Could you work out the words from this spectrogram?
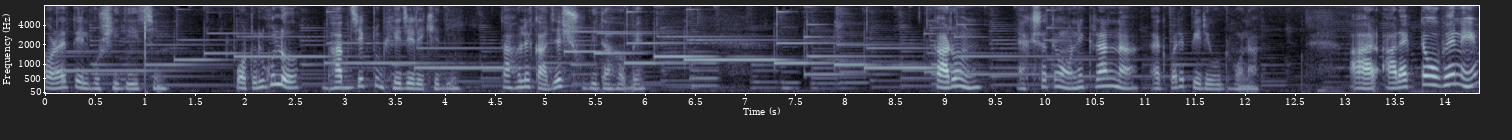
কড়ায় তেল বসিয়ে দিয়েছি। পটলগুলো ভাবছি একটু ভেজে রেখে দিই, তাহলে কাজের সুবিধা হবে। কারণ একসাথে অনেক রান্না একবারে পেরে উঠব না। আর আর একটা ওভেনে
